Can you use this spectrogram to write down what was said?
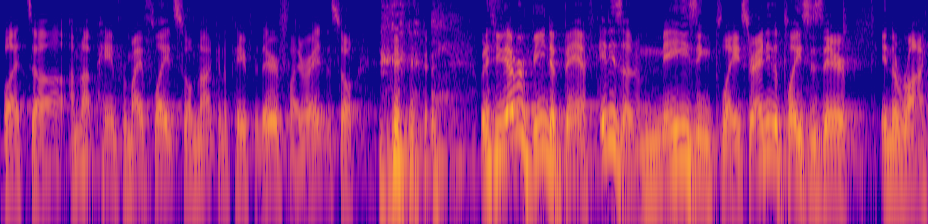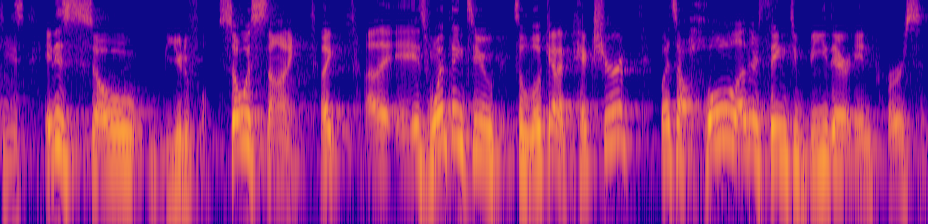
but uh, I'm not paying for my flight, so I'm not going to pay for their flight, right? So, but if you've ever been to Banff, it is an amazing place, or any of the places there in the Rockies. It is so beautiful, so astounding. Like, uh, it's one thing to to look at a picture, but it's a whole other thing to be there in person.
